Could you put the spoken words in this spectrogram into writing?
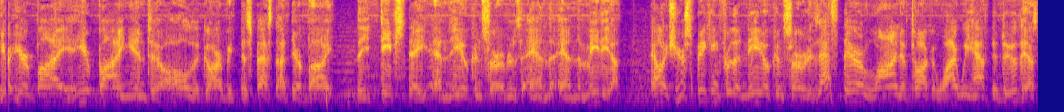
You're, you're, buying, you're buying into all the garbage that's passed out there by the deep state and neoconservatives and and the media. Alex, you're speaking for the neoconservatives. That's their line of talk of why we have to do this.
